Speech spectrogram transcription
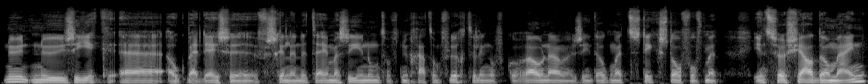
Nu, nu zie ik uh, ook bij deze verschillende thema's die je noemt, of het nu gaat om vluchtelingen of corona, maar we zien het ook met stikstof of met in het sociaal domein,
